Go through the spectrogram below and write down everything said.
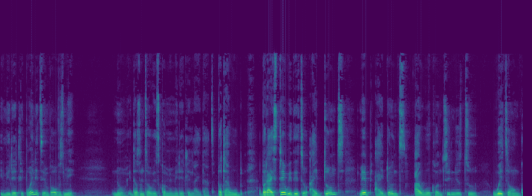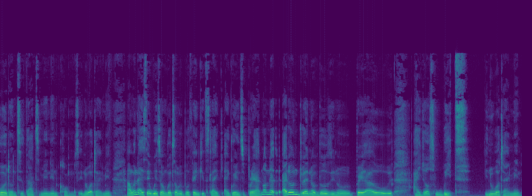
immediately. But when it involves me, no, it doesn't always come immediately like that. But I will, but I stay with it. So I don't. Maybe I don't. I will continue to wait on God until that meaning comes. You know what I mean? And when I say wait on God, some people think it's like I go into prayer. Not, I don't do any of those. You know, prayer. Oh, I just wait. You know what I mean?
